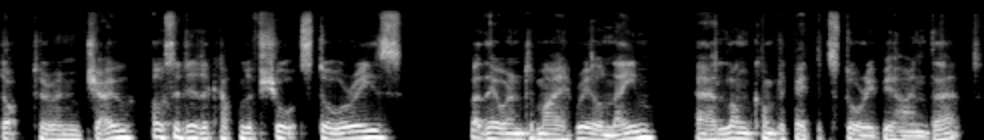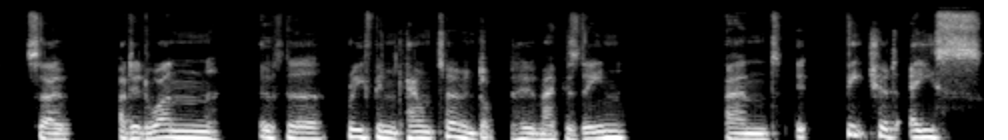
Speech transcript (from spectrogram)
Doctor and Jo. Also did a couple of short stories, but they were under my real name. A long, complicated story behind that. So I did one, it was a brief encounter in Doctor Who magazine, and it featured Ace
